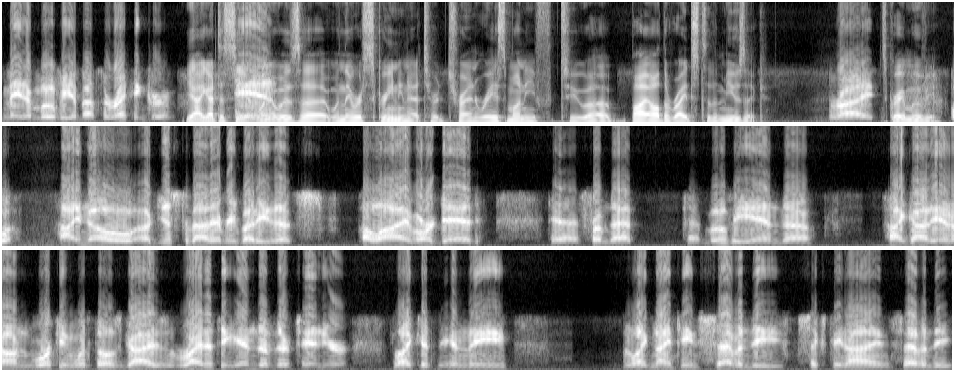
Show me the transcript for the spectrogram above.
made a movie about the Wrecking Crew. Yeah, I got to see it when it was uh, when they were screening it to try and raise money f- to uh, buy all the rights to the music. Right. It's a great movie. Well, I know uh, just about everybody that's alive or dead uh, from that that movie, and uh, I got in on working with those guys right at the end of their tenure, like at, in the like 1970, 69, 70.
